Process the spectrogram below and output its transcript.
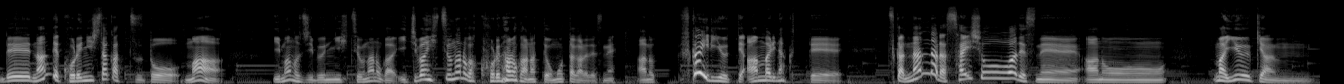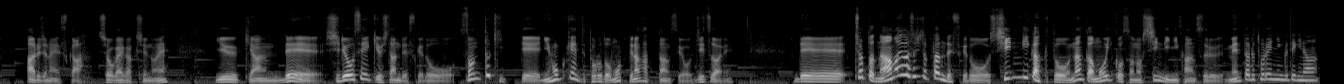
でなんでこれにしたかっつうとまあ今の自分に必要なのが一番必要なのがこれなのかなって思ったからですね。あの深い理由ってあんまりなくってつかなんなら最初はですねあのーまあユーキャンあるじゃないですか障害学習のね。ユーキャンで資料請求したんですけどその時って日本語検定取ろうと思ってなかったんですよ実はね。でちょっと名前忘れちゃったんですけど心理学となんかもう一個その心理に関するメンタルトレーニング的な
